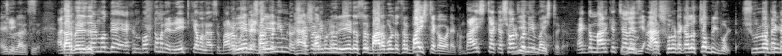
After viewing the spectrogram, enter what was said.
এইগুলো আর কি। আচ্ছা, তারপরে এগুলোর মধ্যে এখন বর্তমানে রেট কেমন আছে? বারো রেট- ভোল্টের সর্বনিম্ন হ্যাঁ সর্বনিম্ন। রেট হচ্ছে বারো ভোল্ট হচ্ছে বাইশ টাকা ওয়াট এখন। বাইশ টাকা সর্বনিম্ন। 22 টাকা। একদম মার্কেট চ্যালেঞ্জ আর ষোলো টাকা হলো চব্বিশ ভোল্ট 16 টাকা,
